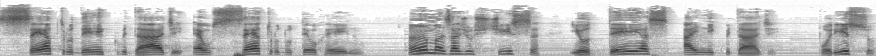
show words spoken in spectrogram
Cetro de equidade é o cetro do teu reino. Amas a justiça e odeias a iniquidade. Por isso,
